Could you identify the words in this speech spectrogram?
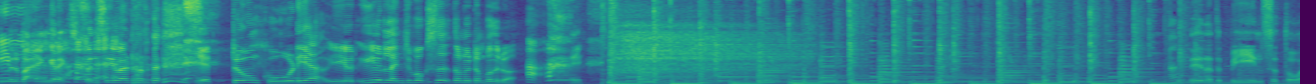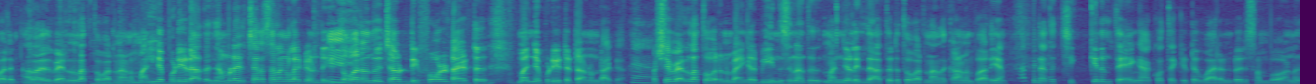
ഇവർ ഭയങ്കര എക്സ്പെൻസീവ് ആയിട്ടുള്ള ഏറ്റവും കൂടിയ ഈ ഒരു ഈ ഒരു ലഞ്ച് ബോക്സ് തൊണ്ണൂറ്റൊമ്പത് രൂപ. ഏയ്. ഇതിനകത്ത് ബീൻസ് തോരൻ അതായത് വെള്ള തോരനാണ്. മഞ്ഞപ്പൊടി ഇടാതെ നമ്മുടെ ചില സ്ഥലങ്ങളൊക്കെ ഉണ്ട്. ഈ തോരൻ എന്ന് വെച്ചാൽ ഡിഫോൾട്ട് ആയിട്ട് മഞ്ഞപ്പൊടി ഇട്ടിട്ടാണ് ഉണ്ടാക്കുക. പക്ഷെ വെള്ള തോരൻ ഭയങ്കര ബീൻസിനകത്ത് മഞ്ഞളില്ലാത്തൊരു തോരനാണെന്ന് കാണുമ്പോൾ അറിയാം. ഇതിനകത്ത് ചിക്കനും തേങ്ങാക്കൊത്തൊക്കെ ഇട്ട് വരേണ്ട ഒരു സംഭവമാണ്.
